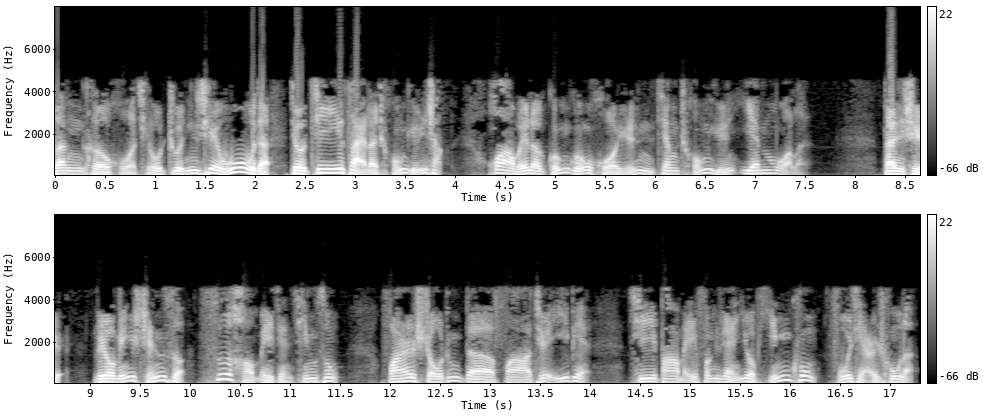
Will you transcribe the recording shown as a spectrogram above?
三颗火球准确无误的就击在了重云上。化为了滚滚火云，将重云淹没了。但是柳明神色丝毫没见轻松，反而手中的法诀一变，七八枚锋刃又凭空浮现而出了。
